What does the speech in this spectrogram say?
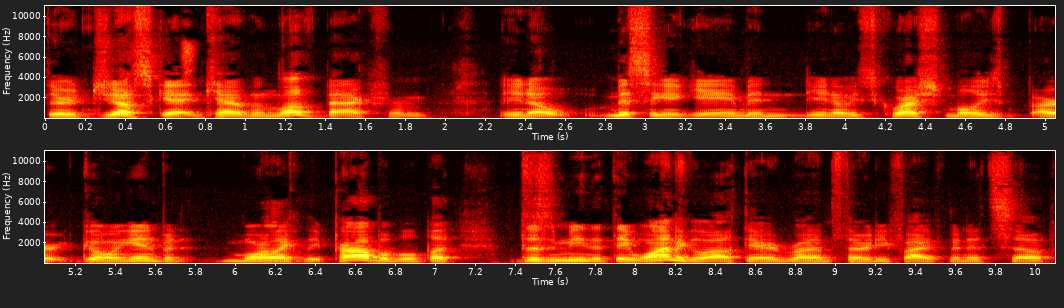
They're just getting Kevin Love back from you know missing a game, and you know he's questionable. He's are going in, but more likely probable. But it doesn't mean that they want to go out there and run him 35 minutes. So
